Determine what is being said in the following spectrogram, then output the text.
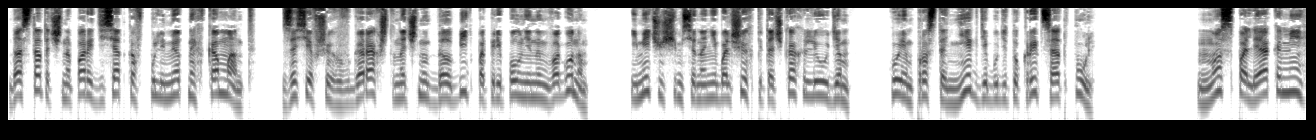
Достаточно пары десятков пулеметных команд, засевших в горах, что начнут долбить по переполненным вагонам и мечущимся на небольших пятачках людям, коим просто негде будет укрыться от пуль. Но с поляками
